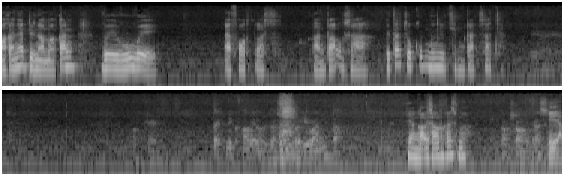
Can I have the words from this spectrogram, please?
makanya dinamakan WWW effortless tanpa usaha kita cukup mengizinkan saja Iya, iya, iya. Oke. Teknik vale orgasme bagi wanita. ya nggak usah orgasme Nggak usah orgasme. Iya.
